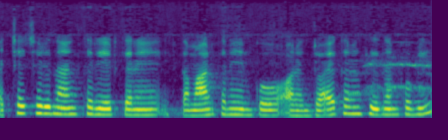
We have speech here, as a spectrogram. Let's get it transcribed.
अच्छे अच्छे डिज़ाइन क्रिएट करें, इस्तेमाल करें इनको और एंजॉय करें सीज़न को भी।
